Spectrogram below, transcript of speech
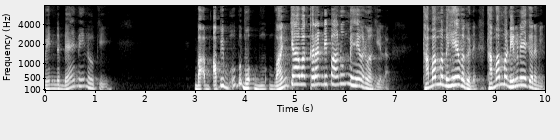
වෙන්න බෑ මේ ලෝකේ. අපි වංචාවක් කරන්න එපා අනුන් මෙහෙවනවා කියලා. තමන්ම මෙහෙවගෙන තමන්ම නිර්ණය කරමින්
